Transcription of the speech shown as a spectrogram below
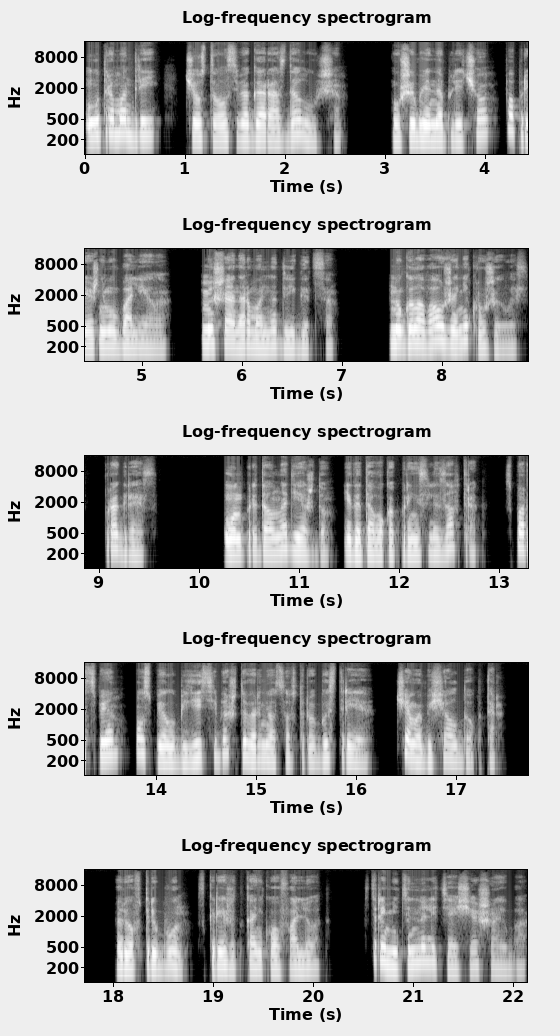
Утром Андрей чувствовал себя гораздо лучше. Ушибленное плечо по-прежнему болело, мешая нормально двигаться. Но голова уже не кружилась. Прогресс. Он придал надежду, и до того, как принесли завтрак, спортсмен успел убедить себя, что вернется в строй быстрее, чем обещал доктор. Рев трибун, скрежет коньков о лед, стремительно летящая шайба.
